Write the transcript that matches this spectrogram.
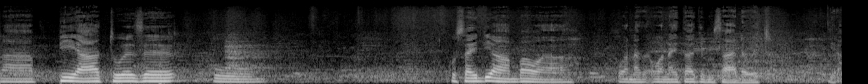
Na pia tuweze ku, kusaidia ambao wa- wana- wanahitaji msaada wetu yeah.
